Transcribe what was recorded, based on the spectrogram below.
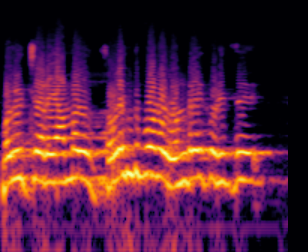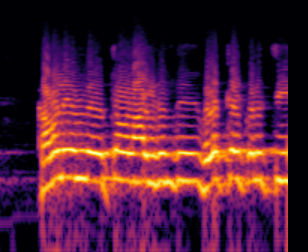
மகிழ்ச்சி அடையாமல் தொலைந்து போன ஒன்றை குறித்து கவலையுற்றவளாய் இருந்து விளக்கை கொளுத்தி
